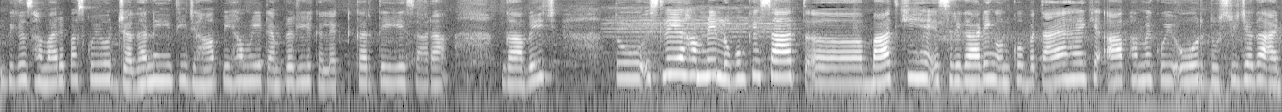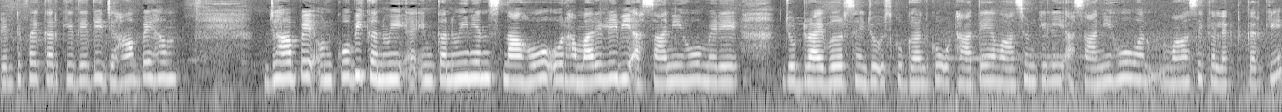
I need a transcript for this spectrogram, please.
बिकॉज़ हमारे पास कोई और जगह नहीं थी जहाँ पे हम ये टेम्परेली कलेक्ट करते, ये सारा गार्बेज तो इसलिए हमने लोगों के साथ बात की है इस रिगार्डिंग उनको बताया है कि आप हमें कोई और दूसरी जगह आइडेंटिफाई करके दे दी जहाँ पे हम, जहाँ पे उनको भी कन्वी इनकन्वीनियंस ना हो और हमारे लिए भी आसानी हो। मेरे जो ड्राइवर्स हैं जो इसको गंद को उठाते हैं, वहाँ से उनके लिए आसानी हो और वहाँ से कलेक्ट करके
